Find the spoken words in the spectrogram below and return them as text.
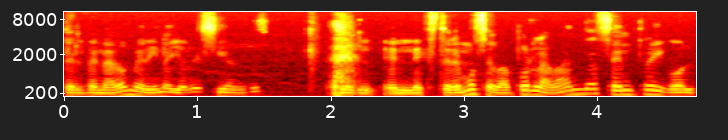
del Venado Medina, yo decía, el, el, extremo se va por la banda, centra y gol.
